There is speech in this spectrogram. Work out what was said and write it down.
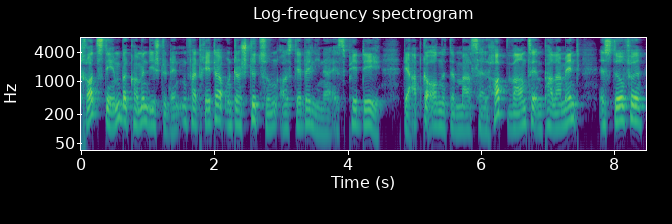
Trotzdem bekommen die Studentenvertreter Unterstützung aus der Berliner SPD. Der Abgeordnete Marcel Hopp warnte im Parlament, es dürfe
